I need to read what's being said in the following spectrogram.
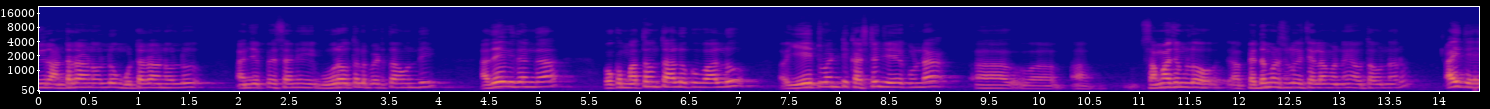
మీరు అంటరానోళ్ళు ముట్టరానోళ్ళు అని చెప్పేసి అని ఊరవతలు పెడతా ఉంది. అదేవిధంగా ఒక మతం తాలూకు వాళ్ళు ఎటువంటి కష్టం చేయకుండా సమాజంలో పెద్ద మనుషులుగా చెల్లమని అవుతా ఉన్నారు. అయితే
